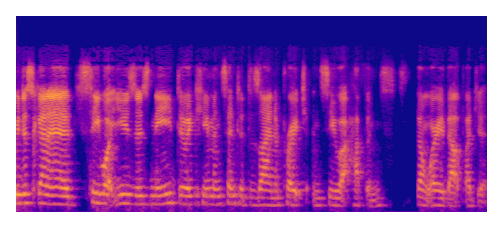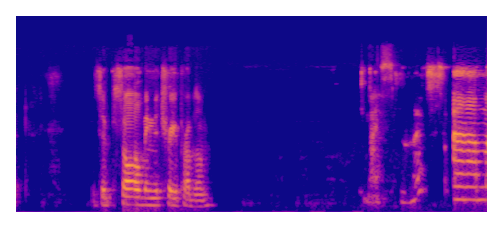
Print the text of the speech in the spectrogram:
we're just going to see what users need, do a human centered design approach, and see what happens. Don't worry about budget. It's solving the true problem. Nice. Nice. Um,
